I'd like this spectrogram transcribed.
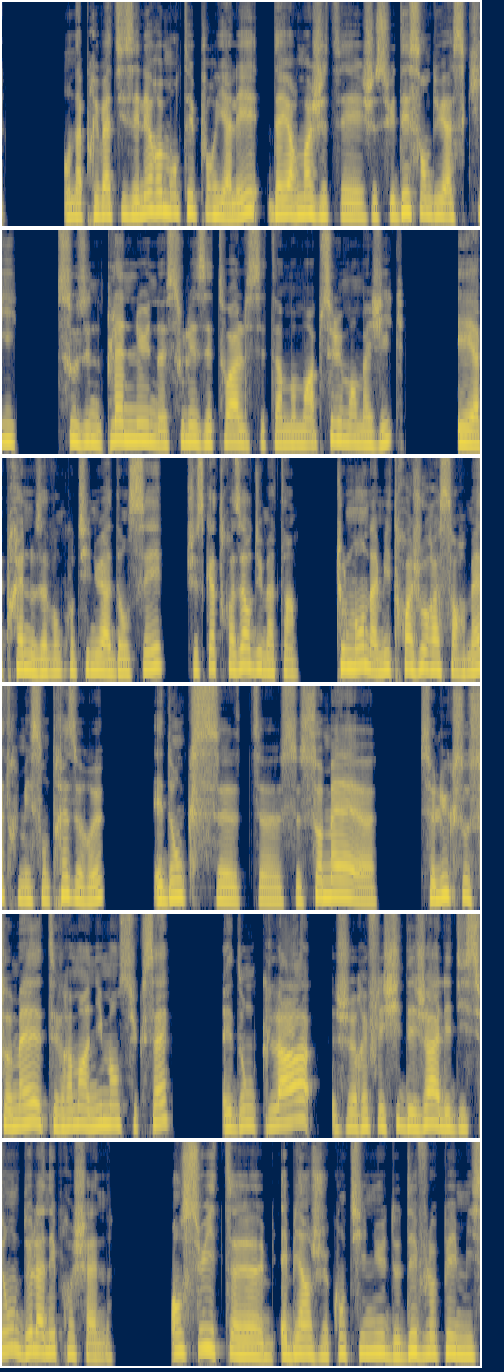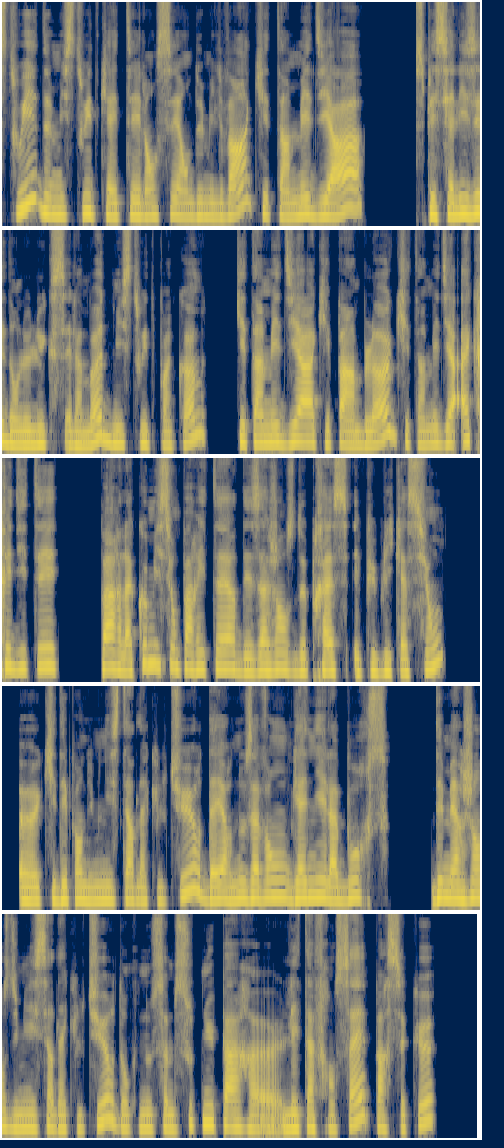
On a privatisé les remontées pour y aller. D'ailleurs, moi, j'étais, je suis descendue à ski sous une pleine lune, sous les étoiles. C'est un moment absolument magique. Et après, nous avons continué à danser jusqu'à 3 heures du matin. Tout le monde a mis trois jours à s'en remettre, mais ils sont très heureux. Et donc, ce, ce sommet, euh, ce luxe au sommet était vraiment un immense succès. Et donc là, je réfléchis déjà à l'édition de l'année prochaine. Ensuite, euh, eh bien, je continue de développer Mistweed, Mistweed qui a été lancé en 2020, qui est un média spécialisé dans le luxe et la mode, mistweed.com, qui est un média qui n'est pas un blog, qui est un média accrédité par la commission paritaire des agences de presse et publications, euh, qui dépend du ministère de la Culture. D'ailleurs, nous avons gagné la bourse d'émergence du ministère de la Culture, donc nous sommes soutenus par euh, l'État français parce que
